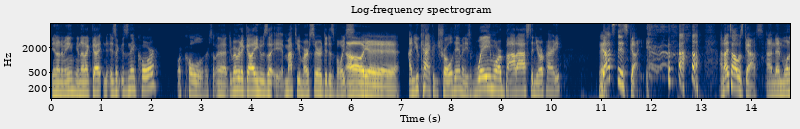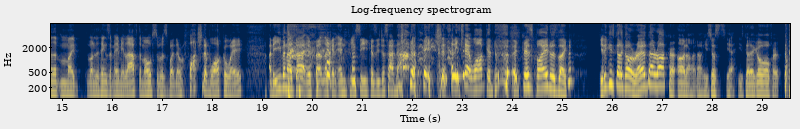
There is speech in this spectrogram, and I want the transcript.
You know what I mean? You know that guy is, it, is his name Cor or Cole or something. Like that. Do you remember the guy who was like eh, Matthew Mercer did his voice? Oh yeah, yeah, yeah. and you can't control him, and he's way more badass than your party. Yeah. That's this guy. and I thought it was gas. And then one of the my one of the things that made me laugh the most was when they were watching him walk away. And even at that, it felt like an NPC because he just had the animation and he kept walking. And Chris Pine was like, "Do you think he's gonna go around that rock or oh no no he's just yeah he's gonna go over it."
